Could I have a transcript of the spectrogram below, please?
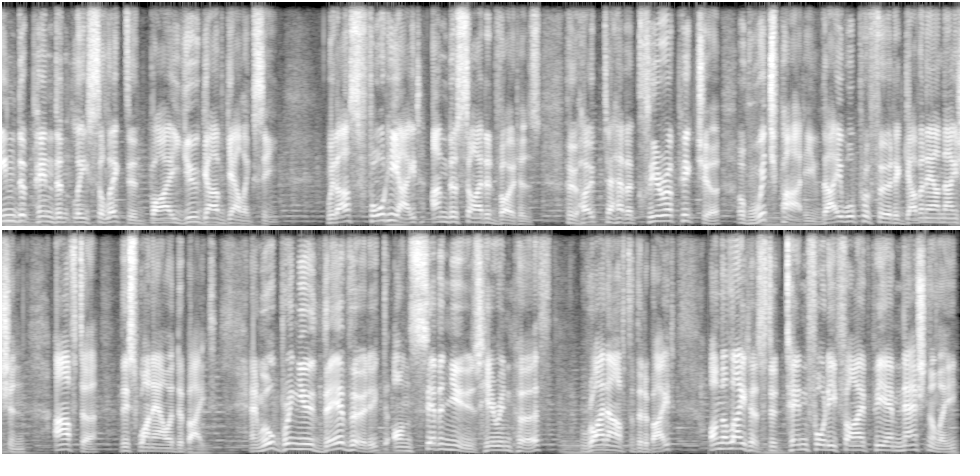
independently selected by YouGov Galaxy. With us, 48 undecided voters who hope to have a clearer picture of which party they will prefer to govern our nation after this one hour debate. And we'll bring you their verdict on 7 News here in Perth right after the debate, on the latest at 10:45 p.m. nationally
